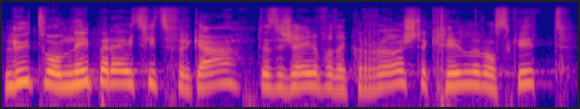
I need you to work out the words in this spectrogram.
Leute, die nicht bereit sind zu vergeben. Das ist einer der grössten Killer, die es gibt.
